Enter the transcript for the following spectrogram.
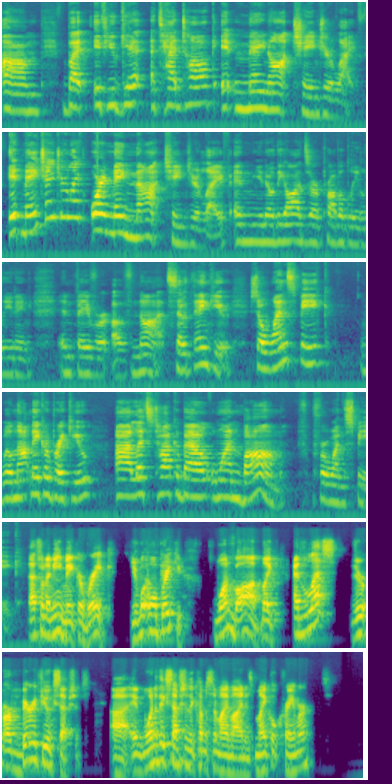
Um, but if you get a TED talk, it may not change your life. It may change your life or it may not change your life. And, you know, the odds are probably leaning in favor of not. So thank you. So one speak will not make or break you. Uh, let's talk about one bomb for one speak. That's what I mean, make or break. You won't break you. One bomb, like unless there are very few exceptions. Uh, and one of the exceptions that comes to my mind is Michael Kramer,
